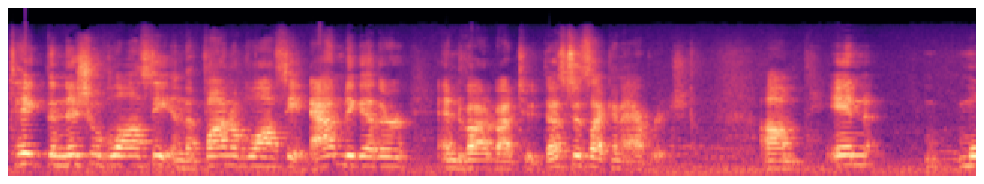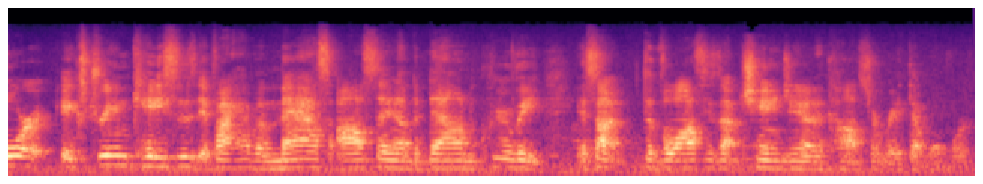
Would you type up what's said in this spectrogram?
take the initial velocity and the final velocity, add them together, and divide by 2. That's just like an average. Um, in more extreme cases, if I have a mass oscillating up and down, clearly it's not the velocity is not changing at a constant rate. That won't work.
